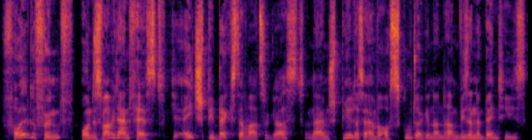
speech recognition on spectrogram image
Folge 5, und es war wieder ein Fest. H.P. Baxter war zu Gast in einem Spiel, das wir einfach auch Scooter genannt haben, wie seine Band hieß.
